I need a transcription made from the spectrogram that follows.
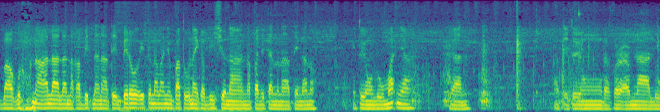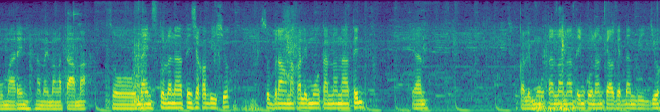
Bago ko naalala nakabit na natin, pero ito naman yung patunay kabisyo na napalitan na natin ano. Ito yung luma niya. Yan. At ito yung rocker arm na luma rin na may mga tama. So na-install na natin siya kabisyo. Sobrang nakalimutan lang natin. Yan kalimutan lang natin kunan kagad ng video.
